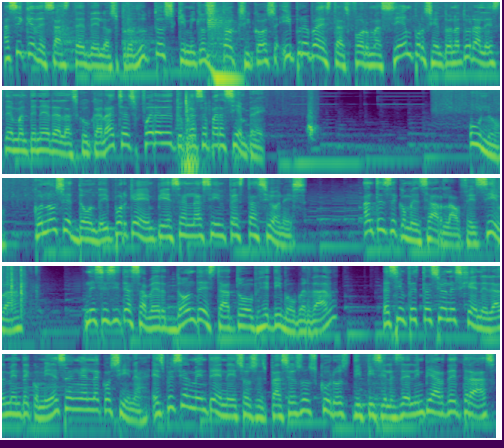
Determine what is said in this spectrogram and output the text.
Así que deshazte de los productos químicos tóxicos y prueba estas formas 100% naturales de mantener a las cucarachas fuera de tu casa para siempre. 1. Conoce dónde y por qué empiezan las infestaciones. Antes de comenzar la ofensiva, necesitas saber dónde está tu objetivo, ¿verdad? Las infestaciones generalmente comienzan en la cocina, especialmente en esos espacios oscuros difíciles de limpiar detrás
